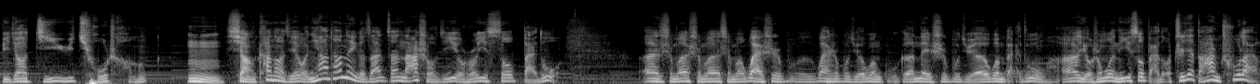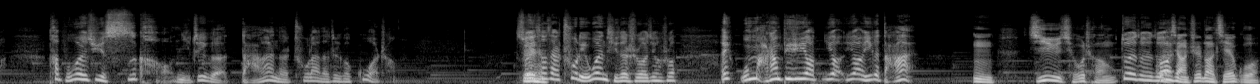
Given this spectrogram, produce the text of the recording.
比较急于求成，嗯，想看到结果。你像他那个，咱咱拿手机有时候一搜百度，呃，什么什么什么外事不外事不决问谷歌，内事不决问百度嘛，啊，有什么问题一搜百度，直接答案出来了，他不会去思考你这个答案的出来的这个过程，所以他在处理问题的时候就是说，哎，我马上必须要要要一个答案，嗯，急于求成，对对对光，想知道结果，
